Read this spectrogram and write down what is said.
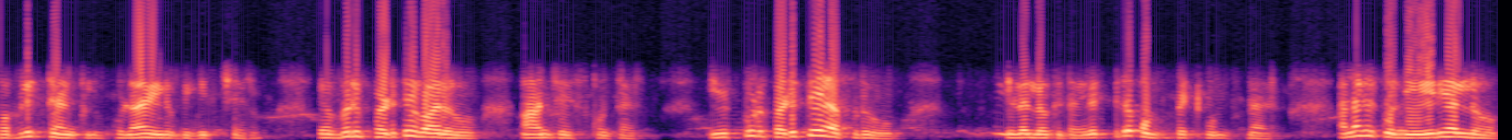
పబ్లిక్ ట్యాంకులు కుళాయిలు బిగించారు. ఎవరు పడితే వారు ఆన్ చేసుకుంటారు. ఎప్పుడు పడితే అప్పుడు ఇళ్ళలోకి డైరెక్ట్గా పంపు పెట్టుకుంటున్నారు అలాగే కొన్ని ఏరియాల్లో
